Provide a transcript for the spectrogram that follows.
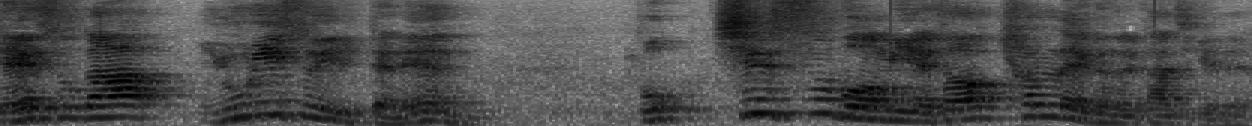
개수가 유리수일 때는 복, 실수 범위에서 켤레근을 가지게 돼요.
